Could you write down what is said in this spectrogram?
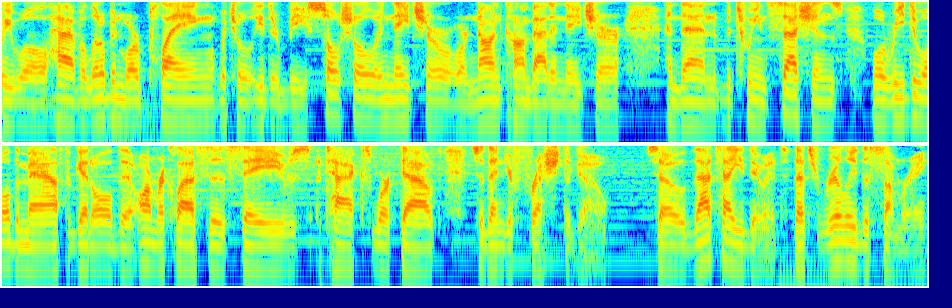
We will have a little bit more playing, which will either be social in nature or non combat in nature. And then between sessions, we'll redo all the math, get all the armor classes, saves, attacks worked out. So then you're fresh to go. So that's how you do it. That's really the summary.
